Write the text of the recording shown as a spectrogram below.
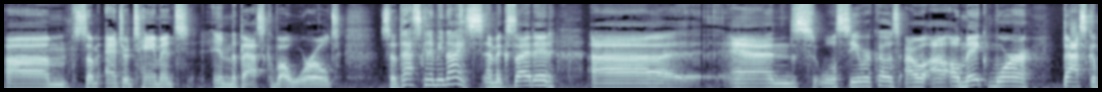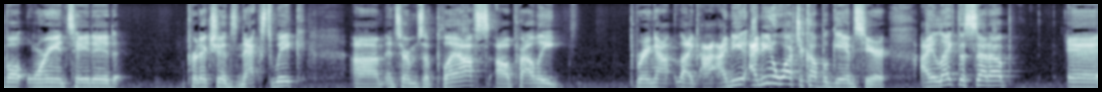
Um, some entertainment in the basketball world. So that's going to be nice. I'm excited, uh, and we'll see where it goes. I'll, I'll make more basketball orientated predictions next week. Um, in terms of playoffs, I'll probably bring out like I, I, need I need to watch a couple games here. I like the setup uh,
